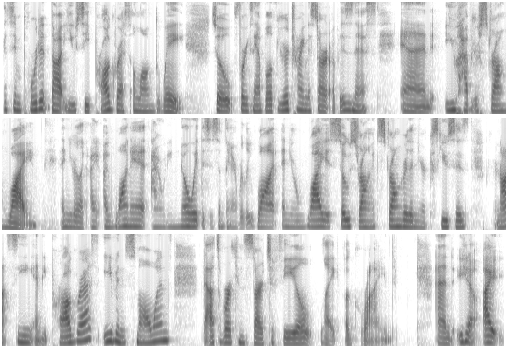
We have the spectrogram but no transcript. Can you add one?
it's important that you see progress along the way. So, for example, if you're trying to start a business and you have your strong why, and you're like, I, I want it, I already know it, this is something I really want, and your why is so strong, it's stronger than your excuses, But you're not seeing any progress, even small ones, that's where it can start to feel like a grind. And you know, I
